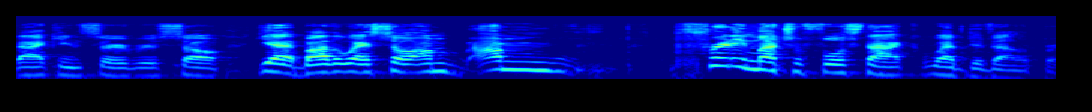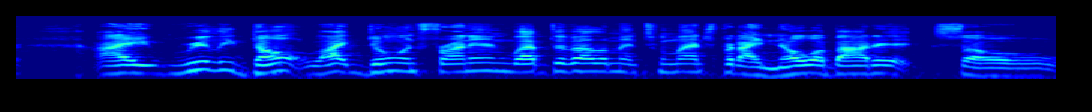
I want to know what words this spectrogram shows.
backend servers. So yeah, by the way, so I'm I'm pretty much a full stack web developer. I really don't like doing front end web development too much, but I know about it, so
